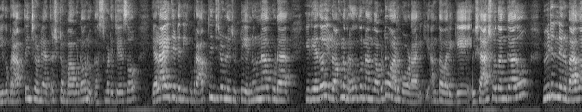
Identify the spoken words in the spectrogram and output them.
నీకు ప్రాప్తించడం నీ అదృష్టం బాగుండవు నువ్వు కష్టపడి చేసావు. ఎలా అయితే నీకు ప్రాప్తించడం నీ చుట్టూ ఎన్నున్నా కూడా ఇదేదో ఈ లోకంలో బ్రతుకుతున్నాం కాబట్టి వాడుకోవడానికి అంతవరకే. శాశ్వతం కాదు వీటిని నేను బాగా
